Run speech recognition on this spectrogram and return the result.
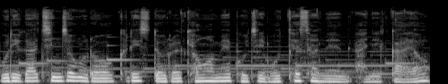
우리가 진정으로 그리스도를 경험해 보지 못해서는 아닐까요?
